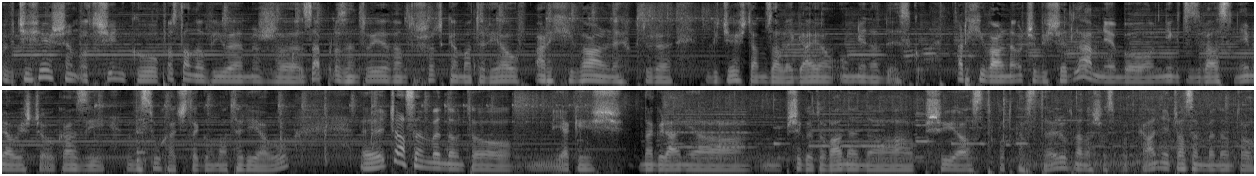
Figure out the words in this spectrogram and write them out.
W dzisiejszym odcinku postanowiłem, że zaprezentuję Wam troszeczkę materiałów archiwalnych, które gdzieś tam zalegają u mnie na dysku. Archiwalne oczywiście dla mnie, bo nikt z Was nie miał jeszcze okazji wysłuchać tego materiału. E, czasem będą to jakieś nagrania przygotowane na przyjazd podcasterów, na nasze spotkanie. Czasem będą to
